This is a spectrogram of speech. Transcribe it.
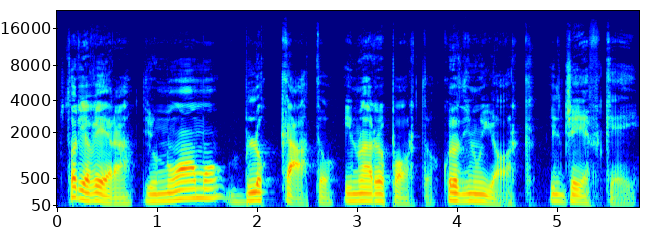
Storia vera di un uomo bloccato in un aeroporto, quello di New York, il JFK.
